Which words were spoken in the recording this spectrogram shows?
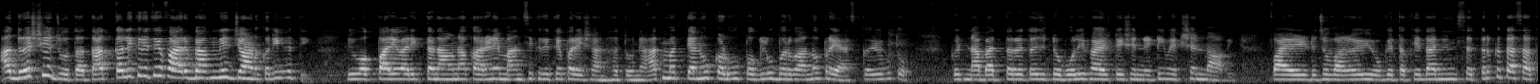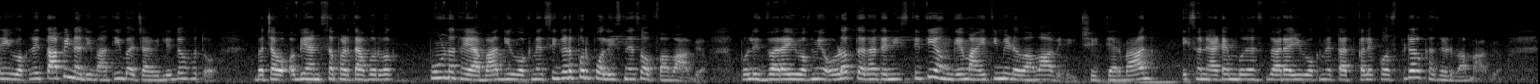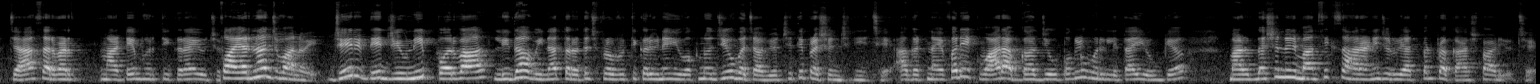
આ દ્રશ્ય જોતા તાત્કાલિક રીતે ફાયર વિભાગને જાણ કરી હતી. યુવક પારિવારિક તણાવના કારણે માનસિક રીતે પરેશાન હતો અને આત્મહત્યાનું કડવું પગલું ભરવાનો પ્રયાસ કર્યો હતો. ઘટના બાદ તરત જ ડબોલી ફાયર સ્ટેશનની ટીમ એક્શનમાં આવી. ફાયર જવાનો યોગ્ય તકેદારીની સતર્કતા સાથે યુવકને તાપી નદીમાંથી બચાવી લીધો હતો. બચાવ અભિયાન સફળતાપૂર્વક પૂર્ણ થયા બાદ યુવકને સિંગણપુર પોલીસને સોંપવામાં આવ્યો. પોલીસ દ્વારા યુવકની ઓળખ તથા તેની સ્થિતિ અંગે માહિતી મેળવવામાં આવી રહી છે. ત્યારબાદ એકસો આઠ એમ્બ્યુલન્સ દ્વારા યુવકને તાત્કાલિક હોસ્પિટલ ખસેડવામાં આવ્યો, જ્યાં સારવાર માટે ભરતી કરાયું છે. ફાયરના જવાનોએ જે રીતે જીવની પરવા લીધા વિના તરત જ પ્રવૃત્તિ કરીને યુવકનો જીવ બચાવ્યો છે તે પ્રશંસનીય છે. આ ઘટનાએ ફરી એકવાર આપઘાત જેવું પગલું ભરી લેતા યોગ્ય માર્ગદર્શન અને માનસિક સહારાની જરૂરિયાત પર પ્રકાશ પાડ્યો છે.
